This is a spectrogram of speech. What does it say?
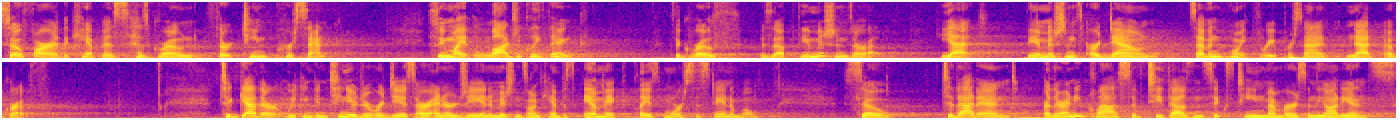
So far, the campus has grown 13%. So you might logically think the growth is up, the emissions are up. Yet, the emissions are down 7.3% net of growth. Together, we can continue to reduce our energy and emissions on campus and make the place more sustainable. So, to that end, are there any class of 2016 members in the audience?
